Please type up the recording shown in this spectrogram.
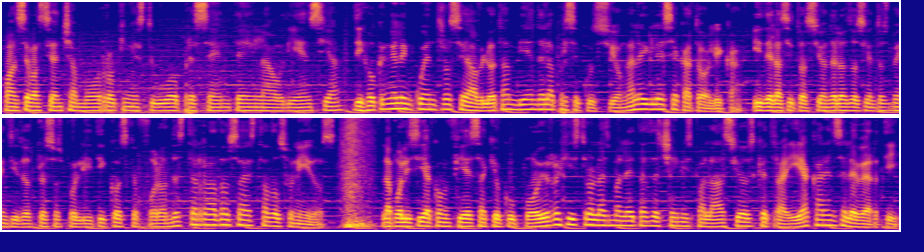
Juan Sebastián Chamorro, quien estuvo presente en la audiencia, dijo que en el encuentro se habló también de la persecución a la Iglesia Católica y de la situación de los 222 presos políticos que fueron desterrados a Estados Unidos. La policía confiesa que ocupó y registró las maletas de Cheney's Palace que traía Karen Celeberti.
